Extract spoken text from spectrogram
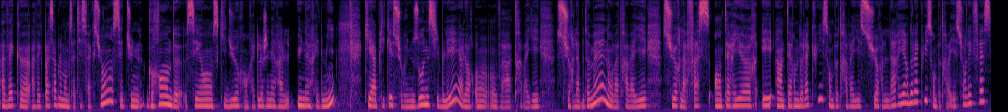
avec, avec passablement de satisfaction. C'est une grande séance qui dure en règle générale une heure et demie, qui est appliquée sur une zone ciblée. Alors on, va travailler sur l'abdomen, on va travailler sur la face antérieure et interne de la cuisse, on peut travailler sur l'arrière de la cuisse, on peut travailler sur les fesses.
